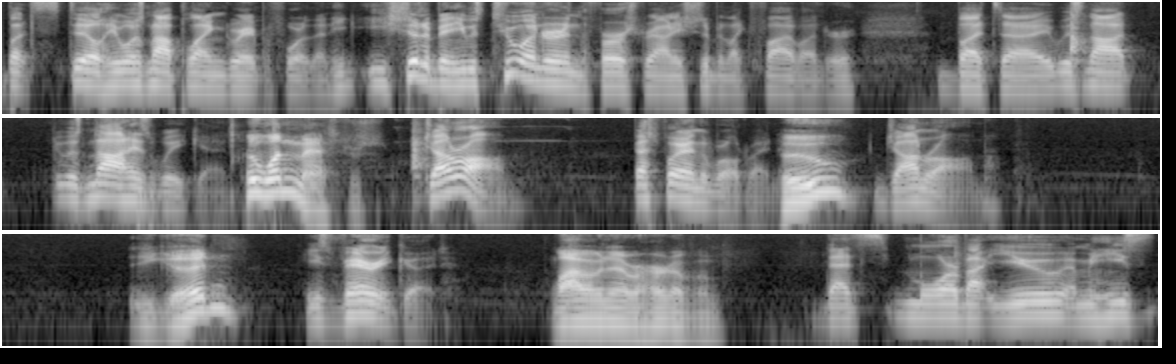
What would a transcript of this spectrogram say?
but still, he was not playing great before then. He, he should have been. He was two under in the first round. He should have been like five under, but uh, it was not. It was not his weekend. Who won the Masters? Jon Rahm, best player in the world right now. Who? Jon Rahm. He good? He's very good. Why have I never heard of him? That's more about you. I mean, he's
